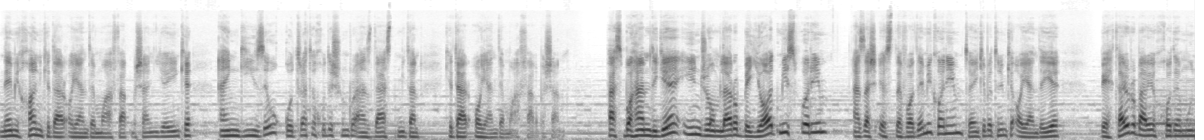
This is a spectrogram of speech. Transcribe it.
نمی‌خوان که در آینده موفق بشن یا اینکه انگیزه و قدرت خودشون رو از دست میدن که در آینده موفق بشن. پس با همدیگه این جمله رو به یاد میسپریم ازش استفاده می‌کنیم تا اینکه بتونیم که آینده بهتری رو برای خودمون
